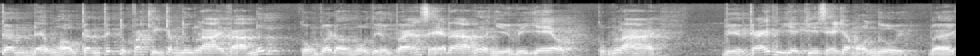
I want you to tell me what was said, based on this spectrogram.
kênh để ủng hộ kênh tiếp tục phát triển trong tương lai. Và Đức cùng với đội ngũ tiền toán sẽ ra rất là nhiều video, cũng là vì cái video chia sẻ cho mọi người về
